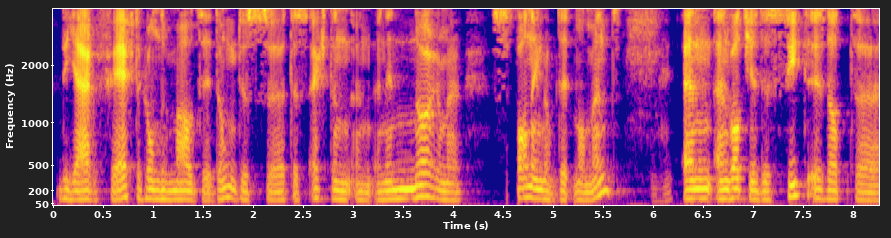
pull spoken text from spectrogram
de jaren 50 onder Mao Zedong. Dus uh, het is echt een, een, een, enorme spanning op dit moment. -hmm. en, en wat je dus ziet is dat uh,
